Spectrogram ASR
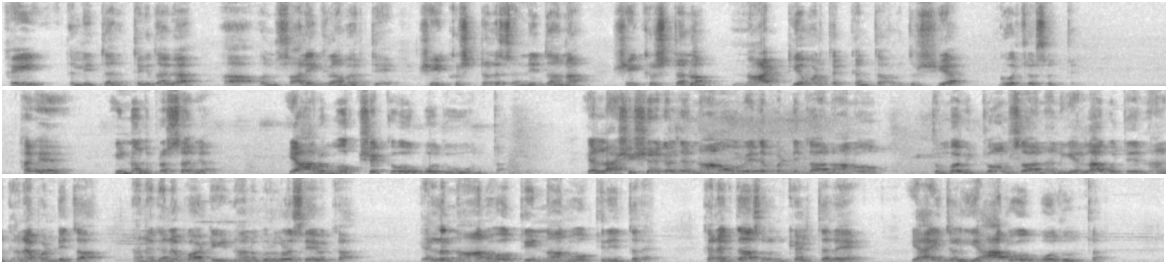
ಕೈಯಲ್ಲಿದ್ದ ತೆಗೆದಾಗ ಆ ಒಂದು ಸಾಲಿಗ್ರಾಮ ಇರುತ್ತೆ. ಶ್ರೀಕೃಷ್ಣನ ಸನ್ನಿಧಾನ ಶ್ರೀಕೃಷ್ಣನು ನಾಟ್ಯ ಮಾಡ್ತಕ್ಕಂಥ ಒಂದು ದೃಶ್ಯ ಗೋಚರಿಸುತ್ತೆ. ಹಾಗೆ ಇನ್ನೊಂದು ಪ್ರಸಂಗ, ಯಾರು ಮೋಕ್ಷಕ್ಕೆ ಹೋಗ್ಬೋದು ಅಂತ. ಎಲ್ಲ ಶಿಷ್ಯರುಗಳಿದೆ, ನಾನು ವೇದ ಪಂಡಿತ, ನಾನು ತುಂಬ ವಿದ್ವಾಂಸ, ನನಗೆ ಎಲ್ಲ ಗೊತ್ತಿದೆ ನಾನು ಘನ ಪಂಡಿತ ನನ್ನ ಘನಪಾಠಿ ನಾನು ಗುರುಗಳ ಸೇವಕ. ಎಲ್ಲ ನಾನು ಹೋಗ್ತೀನಿ ನಾನು ಹೋಗ್ತೀನಿ ಅಂತಾರೆ. ಕನಕದಾಸರನ್ನು ಕೇಳ್ತಾರೆ, ಯಾ, ಇದರಲ್ಲಿ ಯಾರು ಹೋಗ್ಬೋದು? ಅಂತ.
